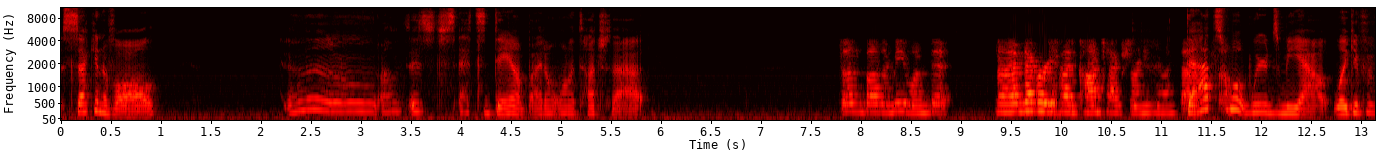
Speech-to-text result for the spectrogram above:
Second of all, uh, it's just, it's damp. I don't want to touch that. doesn't bother me one bit. And I've never had contacts or anything like that. That's so. what weirds me out. Like if a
